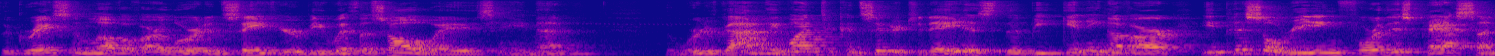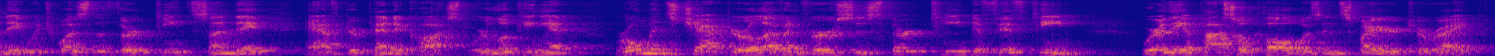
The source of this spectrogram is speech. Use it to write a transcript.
The grace and love of our Lord and Savior be with us always. Amen. The Word of God we want to consider today is the beginning of our epistle reading for this past Sunday, which was the 13th Sunday after Pentecost. We're looking at Romans chapter 11, verses 13 to 15, where the Apostle Paul was inspired to write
